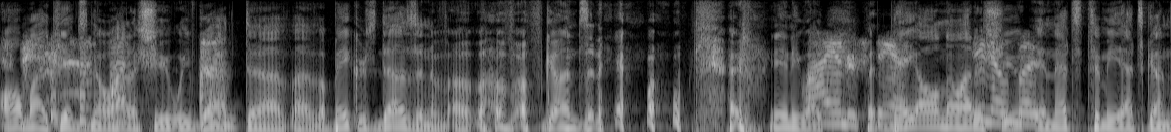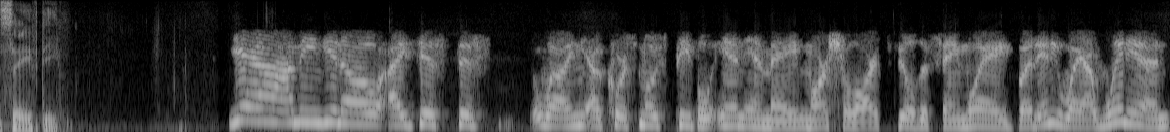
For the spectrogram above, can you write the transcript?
All my kids know how to shoot. We've got uh, a baker's dozen of, of, of, guns and ammo. anyway, I but they all know how to You know, shoot, but- and that's to me that's gun safety. Yeah, I mean, you know, I just this. Well, of course, most people in MA martial arts feel the same way. But anyway, I went in,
